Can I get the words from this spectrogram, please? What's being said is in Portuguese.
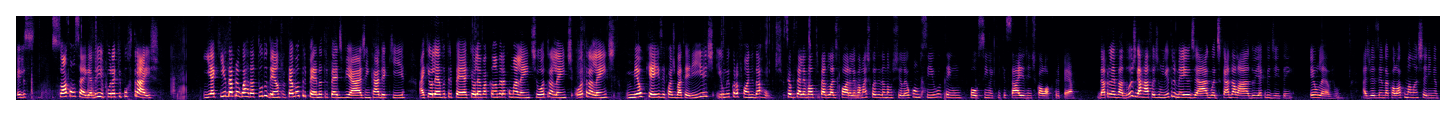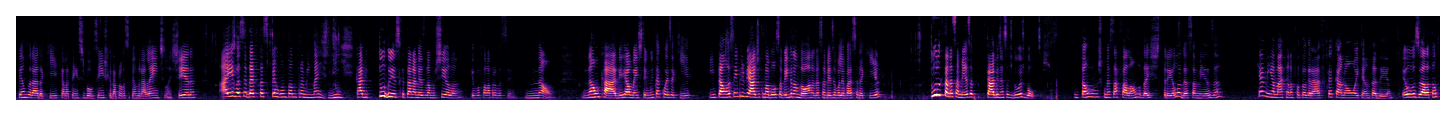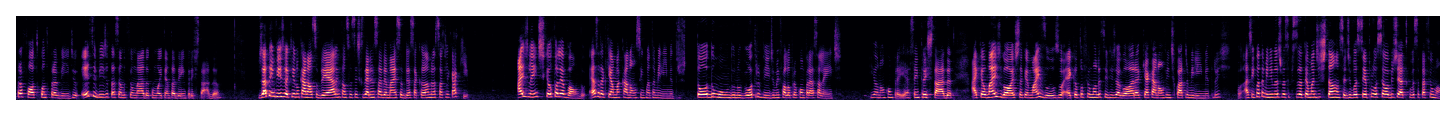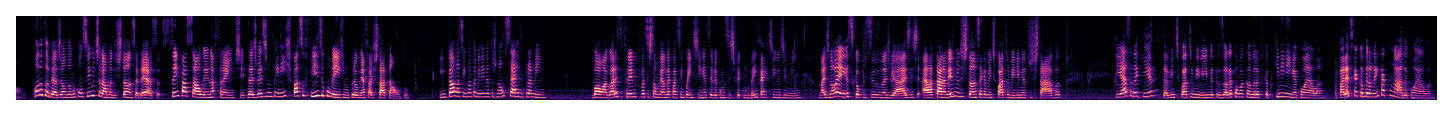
Eles só consegue abrir por aqui por trás. E aqui dá para guardar tudo dentro, até meu tripé, meu tripé de viagem, cabe aqui. Aqui eu levo o tripé, aqui eu levo a câmera com uma lente, outra lente, outra lente, meu case com as baterias e o microfone da Rode. Se eu quiser levar o tripé do lado de fora, levar mais coisa dentro da mochila, eu consigo. Tem um bolsinho aqui que sai, a gente coloca o tripé. Dá para levar duas garrafas de um litro e meio de água de cada lado e acreditem, eu levo. Às vezes ainda coloco uma lancheirinha pendurada aqui, que ela tem esses bolsinhos que dá para você pendurar lente, lancheira. Aí você deve estar se perguntando para mim, mas Liz, cabe tudo isso que está na mesa da mochila? Eu vou falar para você, não, não cabe, realmente tem muita coisa aqui. Então eu sempre viajo com uma bolsa bem grandona, dessa vez eu vou levar essa daqui. Tudo que está nessa mesa cabe nessas duas bolsas. Então vamos começar falando da estrela dessa mesa, que é a minha máquina fotográfica Canon 80D. Eu uso ela tanto para foto quanto para vídeo. Esse vídeo está sendo filmado com 80D emprestada. Já tem vídeo aqui no canal sobre ela, então se vocês quiserem saber mais sobre essa câmera, é só clicar aqui. As lentes que eu tô levando. Essa daqui é uma Canon 50mm. Todo mundo no outro vídeo me falou para comprar essa lente. E eu não comprei, essa é emprestada. A que eu mais gosto, a que eu mais uso, é que eu tô filmando esse vídeo agora, que é a Canon 24mm. A 50mm você precisa ter uma distância de você pro seu objeto que você tá filmando. Quando eu tô viajando, eu não consigo tirar uma distância dessa sem passar alguém na frente. Às vezes não tem nem espaço físico mesmo para eu me afastar tanto. Então, a 50mm não serve para mim. Bom, agora esse frame que vocês estão vendo é com a cinquentinha, você vê como vocês ficam bem pertinho de mim. Mas não é isso que eu preciso nas viagens. Ela está na mesma distância que a 24mm estava. E essa daqui, da 24mm, olha como a câmera fica pequenininha com ela. Parece que a câmera nem tá com nada com ela.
